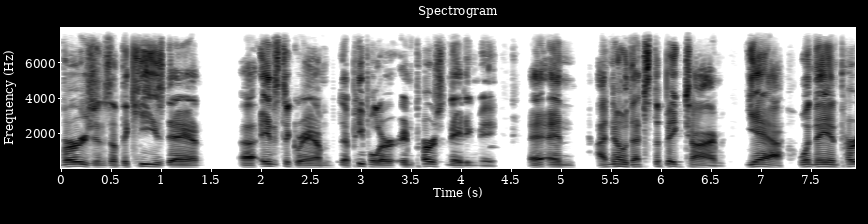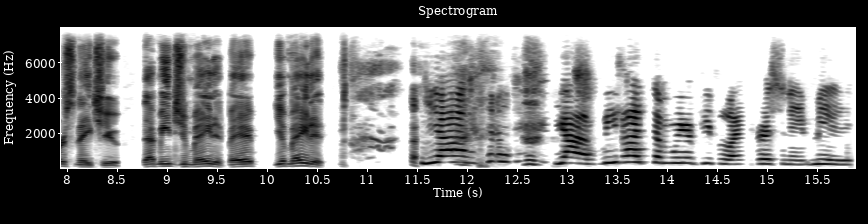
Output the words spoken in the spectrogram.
versions of the Keys Dan uh, Instagram that people are impersonating me, and, and I know that's the big time. Yeah, when they impersonate you, that means you made it, babe. You made it. yeah, yeah. We've had some weird people impersonate me,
